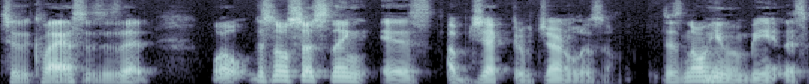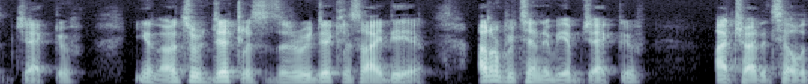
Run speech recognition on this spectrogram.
to the classes is that well there's no such thing as objective journalism there's no mm. human being that's objective You know, it's ridiculous. It's a ridiculous idea. I don't pretend to be objective. I try to tell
